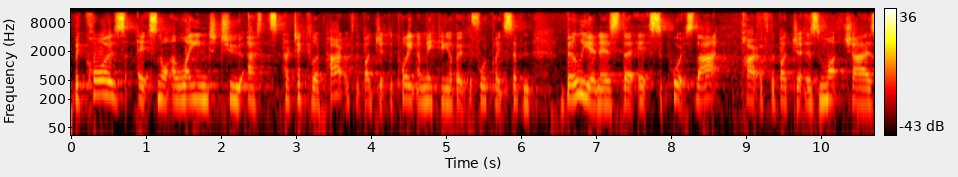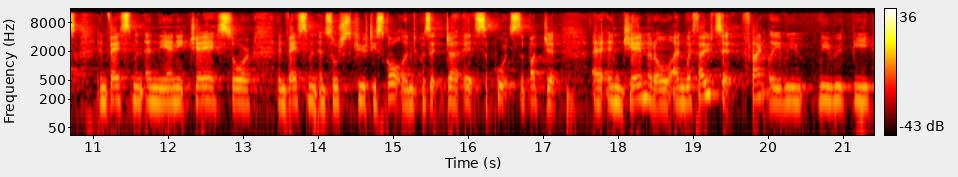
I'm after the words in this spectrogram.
because it's not aligned to a particular part of the budget the point i'm making about the 4.7 billion is that it supports that part of the budget as much as investment in the NHS or investment in Social Security Scotland because it, it supports the budget uh, in general. And without it, frankly, we, we would be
